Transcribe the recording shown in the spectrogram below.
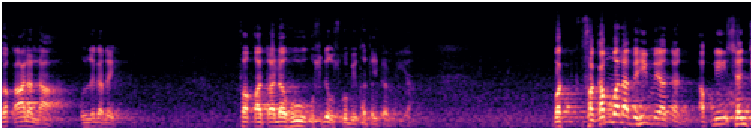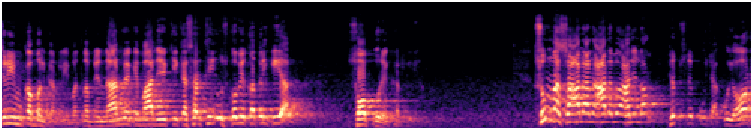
فقال اللہ، اس نے کہا نہیں۔ فقت اس نے اس کو بھی قتل کر دیا۔ فکمل بہی میں اپنی سینچری مکمل کر لی۔ مطلب ننانوے کے بعد ایک ہی کسر تھی، اس کو بھی قتل کیا، سو پورے کر لیا سم سالان عالم پھر اس نے پوچھا، کوئی اور؟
